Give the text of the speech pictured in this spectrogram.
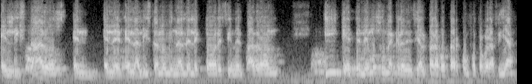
enlistados en, en, en la lista nominal de electores y en el padrón y que tenemos una credencial para votar con fotografía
